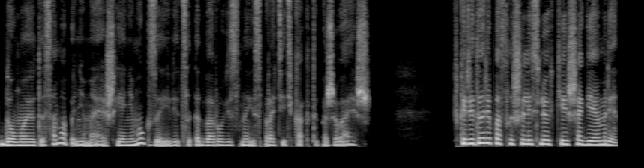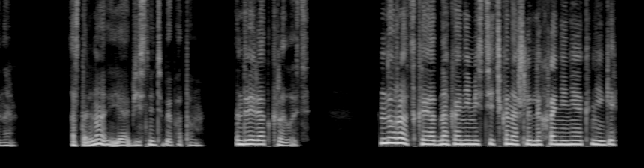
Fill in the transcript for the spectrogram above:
Думаю, ты сама понимаешь, я не мог заявиться ко двору весны и спросить, как ты поживаешь. В коридоре послышались легкие шаги Амрены. Остальное я объясню тебе потом. Дверь открылась. «Дурацкое, однако, они местечко нашли для хранения книги»,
